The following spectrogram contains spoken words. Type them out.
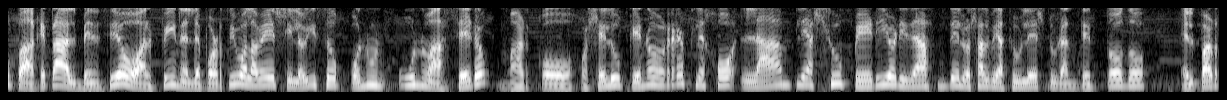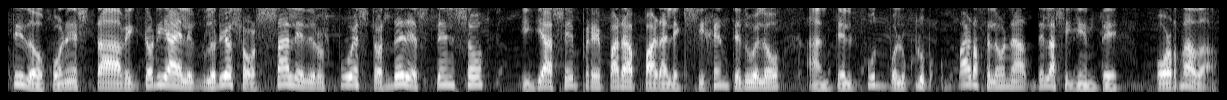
Aupa, ¿qué tal? Venció al fin el Deportivo Alavés y lo hizo con un 1 a 0. Marcó José Lu que no reflejó la amplia superioridad de los albiazules durante todo el partido. Con esta victoria el glorioso sale de los puestos de descenso y ya se prepara para el exigente duelo ante el Fútbol Club Barcelona de la siguiente jornada.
